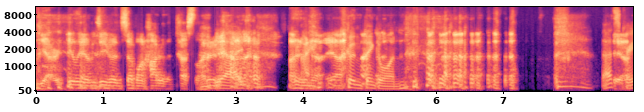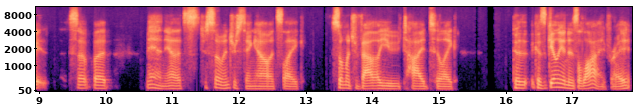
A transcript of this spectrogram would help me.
Yeah, or Gilliam is even someone hotter than Tesla. I don't yeah, I, I, don't know. Yeah, couldn't think of one. That's yeah. great. So, but man, yeah, that's just so interesting how it's like so much value tied to like, because Gilliam is alive, right?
